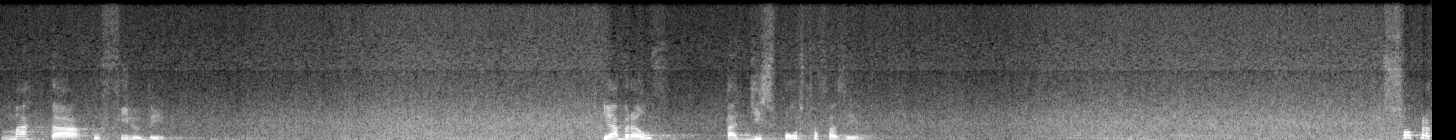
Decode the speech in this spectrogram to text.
matar o filho dele. E Abraão está disposto a fazê-lo. Só para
